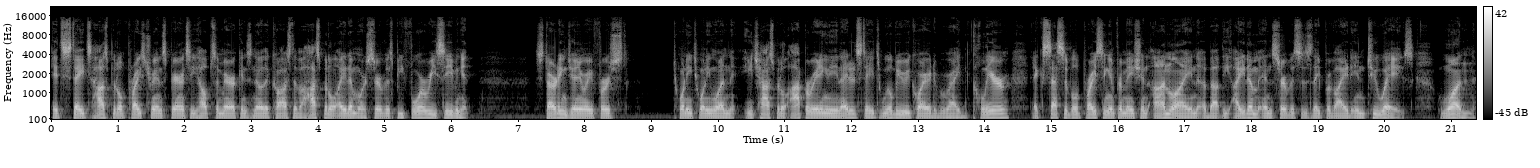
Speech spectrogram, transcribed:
It states hospital price transparency helps Americans know the cost of a hospital item or service before receiving it. Starting January 1st, 2021, each hospital operating in the United States will be required to provide clear, accessible pricing information online about the item and services they provide in two ways. One,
